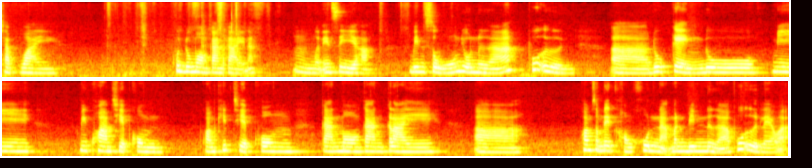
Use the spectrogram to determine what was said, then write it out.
ฉับไว คุณดูมองการไกลนะ อืม เหมือนเอ็นซีค่ะ บินสูงอยู่เหนือผู้อื่น ดูเก่งดูมีมีความเฉียบคม ความคิดเฉียบคม การมองการไกล ความสำเร็จของคุณน่ะ มันบินเหนือผู้อื่นแล้วอะ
